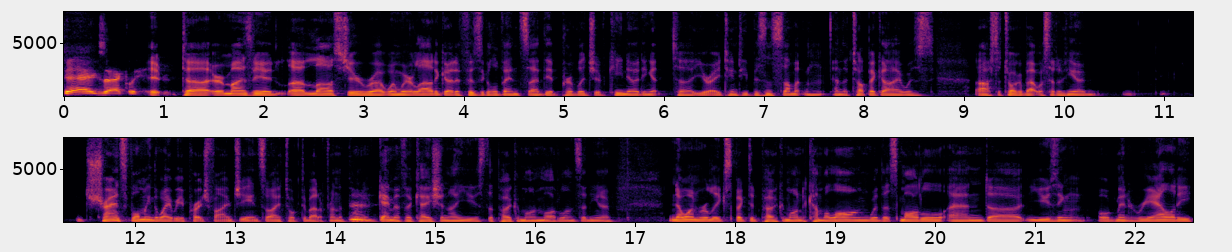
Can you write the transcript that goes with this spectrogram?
yeah, exactly. It, uh, it reminds me of uh, last year uh, when we were allowed to go to physical events. I had the privilege of keynoting at uh, your AT&T Business Summit, and, and the topic I was asked to talk about was sort of you know transforming the way we approach 5G. And so I talked about it from the point mm. of gamification. I used the Pokemon model and said, you know, no one really expected Pokemon to come along with its model and uh, using augmented reality.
